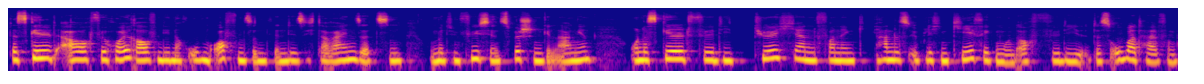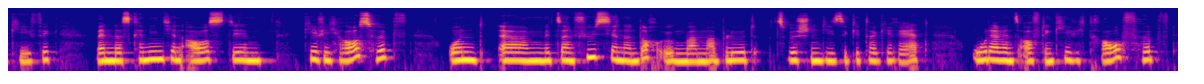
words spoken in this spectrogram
Das gilt auch für Heuraufen, die nach oben offen sind, wenn die sich da reinsetzen und mit den Füßchen zwischengelangen. Und es gilt für die Türchen von den handelsüblichen Käfigen und auch für die, das Oberteil vom Käfig, wenn das Kaninchen aus dem Käfig raushüpft und ähm, mit seinen Füßchen dann doch irgendwann mal blöd zwischen diese Gitter gerät oder wenn es auf den Käfig drauf hüpft,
